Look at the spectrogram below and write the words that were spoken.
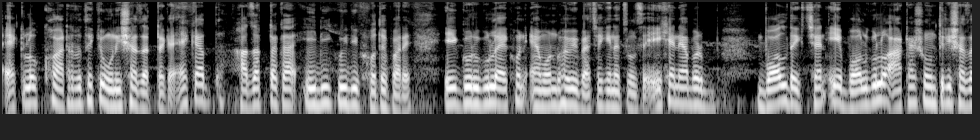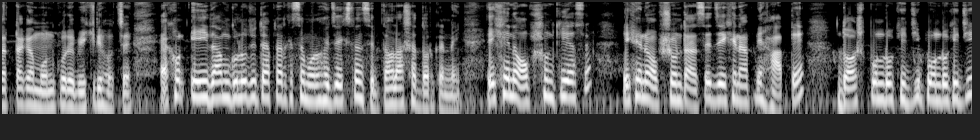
এক লক্ষ আঠারো থেকে উনিশ হাজার টাকা। এক আধ হাজার টাকা এইদিক ওইদিক হতে পারে। এই গরুগুলো এখন এমনভাবে বেচা কিনা চলছে। এখানে আবার বল দেখছেন, এই বলগুলো আঠাশ উনত্রিশ হাজার টাকা মন করে বিক্রি হচ্ছে। এখন এই দামগুলো যদি আপনার কাছে মনে হয় যে এক্সপেন্সিভ তাহলে আসার দরকার নেই। এখানে অপশন কি আছে? এখানে অপশনটা আছে যে এখানে আপনি হাতে দশ, পনেরো কেজি পনেরো কেজি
